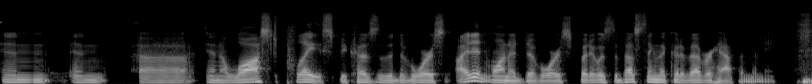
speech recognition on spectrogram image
in in uh in a lost place because of the divorce. I didn't want a divorce, but it was the best thing that could have ever happened to me.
